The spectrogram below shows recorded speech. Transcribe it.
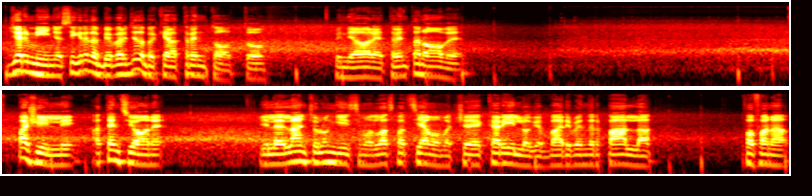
Germinio, sì, credo abbia pareggiato perché era 38. Quindi ora è 39. Pacilli, attenzione. Il lancio lunghissimo, la spaziamo, ma c'è Carillo che va a riprendere palla. Fofana,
